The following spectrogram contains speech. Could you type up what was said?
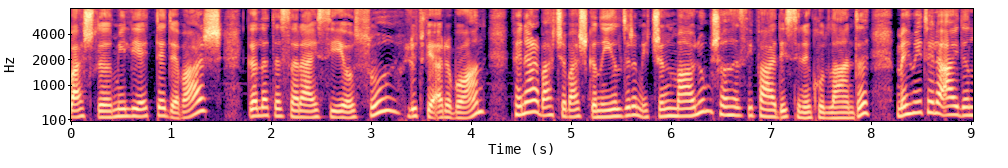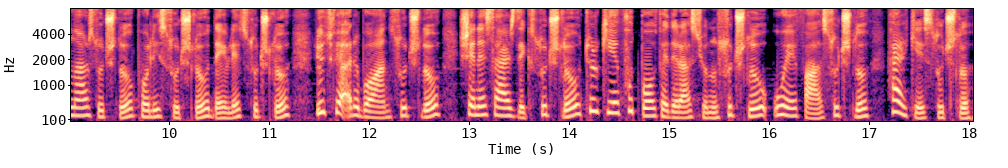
başlığı Milliyet'te de var. Galatasaray CEO'su Lütfi Arıboğan, Fenerbahçe Başkanı Yıldırım için malum şahıs ifadesini kullandı. Mehmet Ali Aydınlar suçlu, polis suçlu, devlet suçlu, Lütfi Arıboğan suçlu, Şenes Erzik suçlu, Türkiye Futbol Federasyonu suçlu, UEFA suçlu, herkes suçlu.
